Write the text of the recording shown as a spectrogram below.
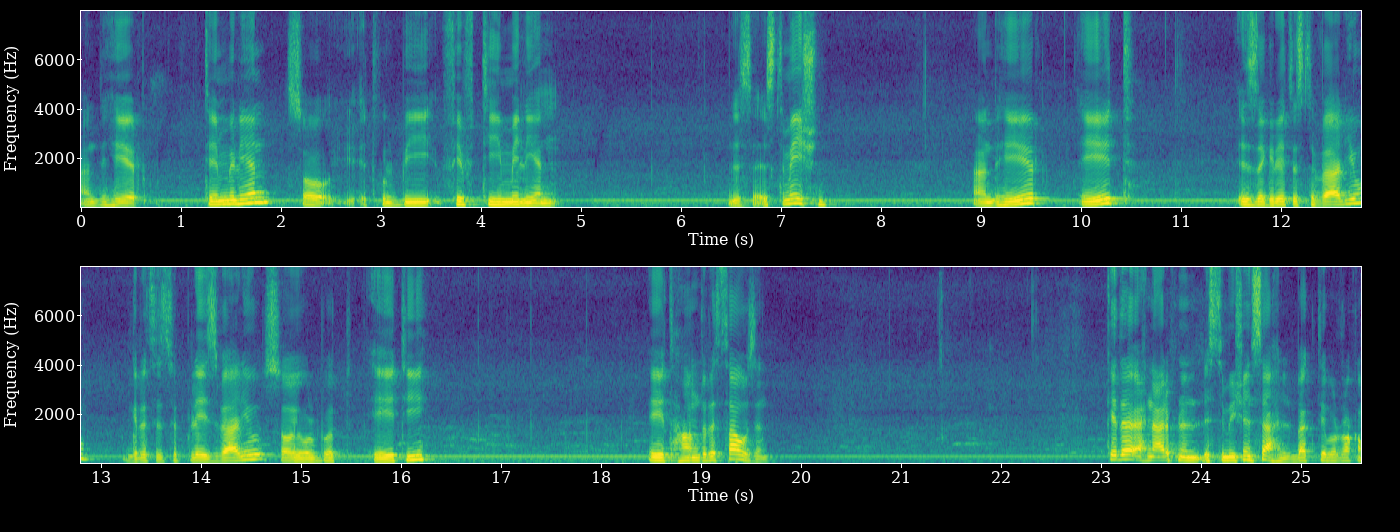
and here 10 million so it will be 50 million. This estimation. And here 8 is the greatest value greatest place value so you will put 80 800,000 كده إحنا عرفنا إن ال estimation سهل. بكتب الرقم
